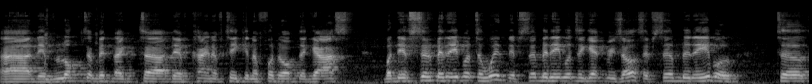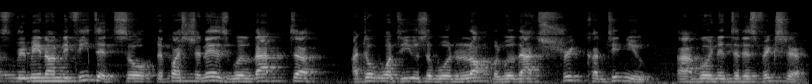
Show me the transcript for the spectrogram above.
Uh, they've looked a bit like uh, they've kind of taken a foot off the gas, but they've still been able to win. They've still been able to get results. They've still been able to remain undefeated. So the question is, will that, uh, I don't want to use the word luck, but will that streak continue uh, going into this fixture?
